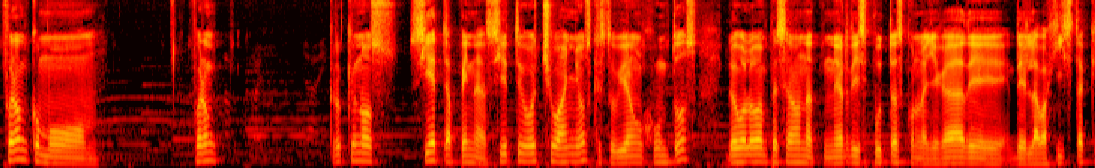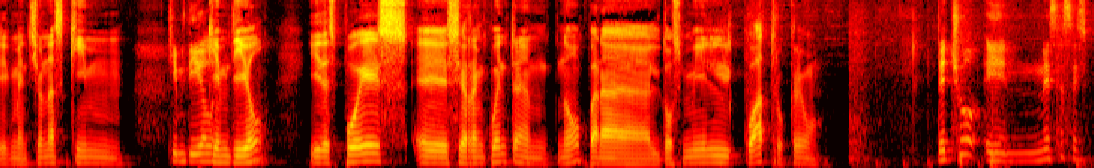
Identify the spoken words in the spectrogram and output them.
Fueron como... Fueron creo que unos siete apenas, siete, ocho años que estuvieron juntos. Luego, luego empezaron a tener disputas con la llegada de, de la bajista que mencionas, Kim, Kim Deal. Kim Deal. Y después eh, se reencuentran, ¿no? Para el 2004, creo. De hecho, en, esas,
